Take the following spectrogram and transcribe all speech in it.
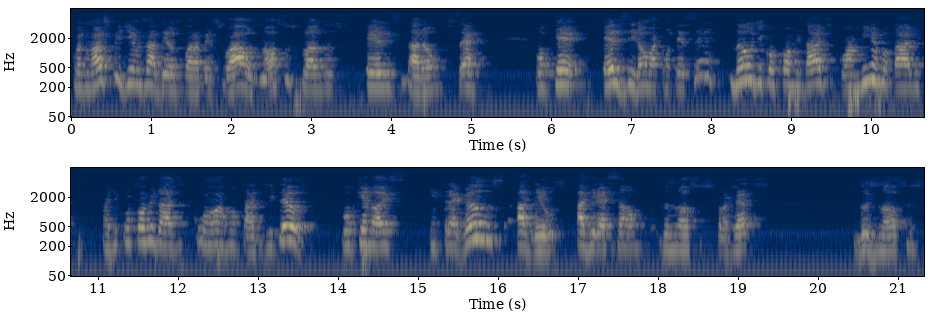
Quando nós pedimos a Deus para abençoar os nossos planos, eles darão certo. Porque eles irão acontecer não de conformidade com a minha vontade, mas de conformidade com a vontade de Deus. Porque nós entregamos a Deus a direção dos nossos projetos, dos nossos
